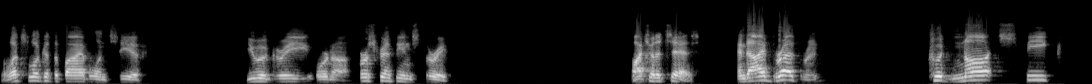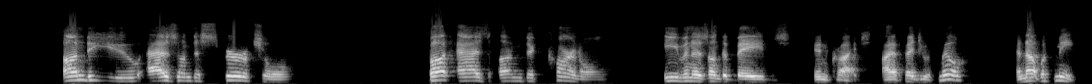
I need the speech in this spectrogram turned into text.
Well, let's look at the Bible and see if you agree or not. 1 Corinthians 3. Watch what it says. And I, brethren, could not speak unto you as unto spiritual, but as unto carnal, even as unto babes in Christ. I have fed you with milk and not with meat.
